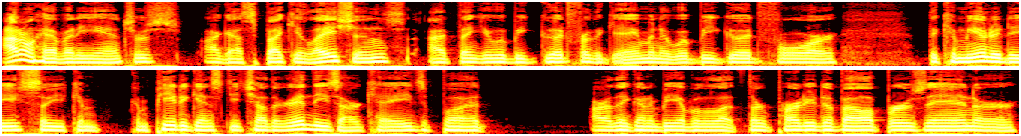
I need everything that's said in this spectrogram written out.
I don't have any answers. I got speculations. I think it would be good for the game and it would be good for the community so you can compete against each other in these arcades. But are they going to be able to let third party developers in? Or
